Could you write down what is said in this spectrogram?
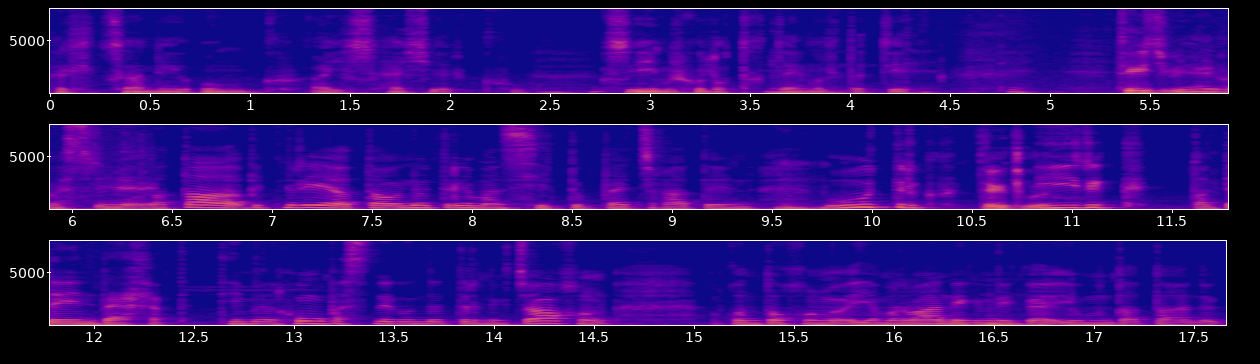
харилцааны өнгө аяс хаашаа гэх гэсэн иймэрхүү утгатай юм л да тий. Тэгж би бас одоо бидний одоо өнөөдрийн маань сэдв байж байгаа одоо энэ өөдрөг эерэг одоо энэ байхад тийм ээ хүн бас нэг өнөөдөр нэг жоохон гундуухан ямарваа нэг нэг юмд одоо нэг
